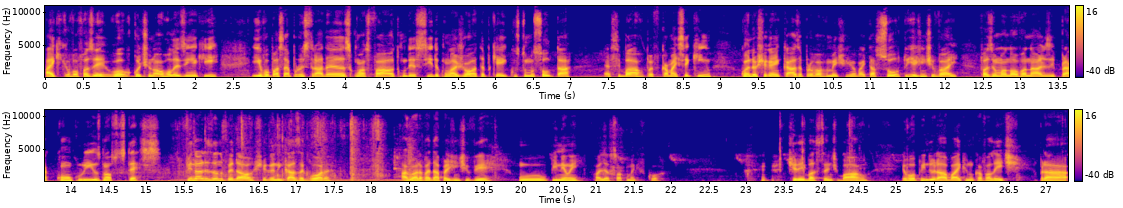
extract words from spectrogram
Aí o que, que, eu vou fazer? Vou continuar o rolezinho aqui e vou passar por estradas com asfalto, com descida, com lajota, porque aí costuma soltar esse barro para ficar mais sequinho quando eu chegar em casa, provavelmente já vai estar tá solto e a gente vai fazer uma nova análise para concluir os nossos testes. Finalizando o pedal, chegando em casa agora. Agora vai dar para a gente ver o pneu, hein? Olha só como é que ficou. Tirei bastante barro. Eu vou pendurar a bike no cavalete para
